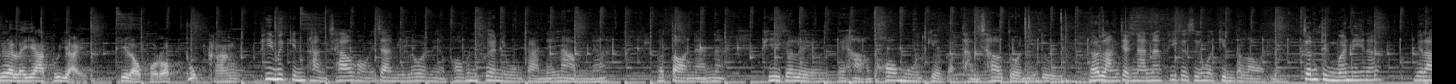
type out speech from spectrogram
พื่อนๆและญาติผู้ใหญ่ที่เราเคารพทุกครั้ง พี่มากินถังเช่าของอาจารย์วิโรจน์เนี่ยเพราะเพื่อนๆในวงการแนะนำนะแล้วตอนนั้นน่ะพี่ก็เลยไปหาข้อมูลเกี่ยวกับถังเช่าตัวนี้ดู แล้วหลังจากนั้นนะพี่ก็ซื้อมากินตลอดเลย จนถึงวันนี้นะเวลา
